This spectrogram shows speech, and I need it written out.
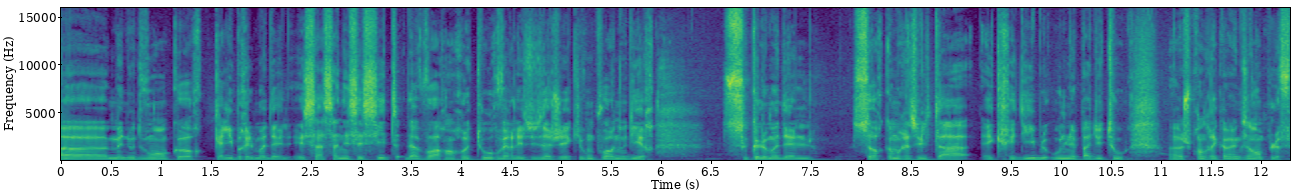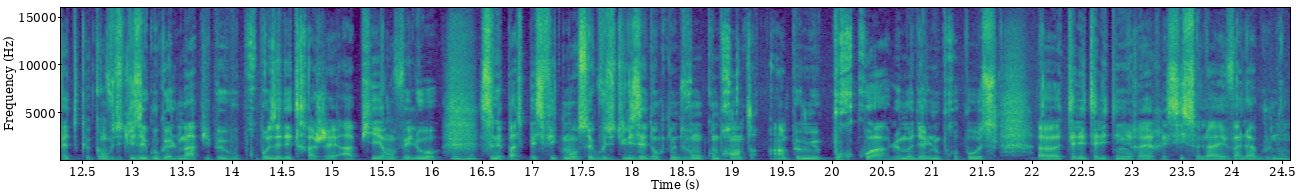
euh, mais nous devons encore calibrer le modèle. Et ça, ça nécessite d'avoir un retour vers les usagers qui vont pouvoir nous dire ce que le modèle sort comme résultat est crédible ou ne l'est pas du tout. Euh, je prendrai comme exemple le fait que quand vous utilisez Google Maps, il peut vous proposer des trajets à pied, en vélo. Mhm. Ce n'est pas spécifiquement ce que vous utilisez. Donc nous devons comprendre un peu mieux pourquoi le modèle nous propose euh, tel et tel itinéraire et si cela est valable ou non.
